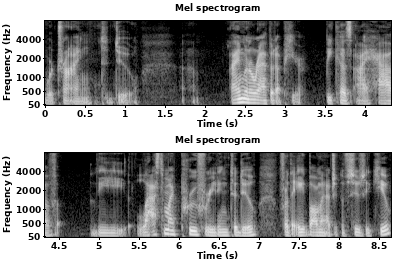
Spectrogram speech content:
we're trying to do. Um, I'm going to wrap it up here because I have the last of my proofreading to do for the 8 Ball Magic of Suzie Q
